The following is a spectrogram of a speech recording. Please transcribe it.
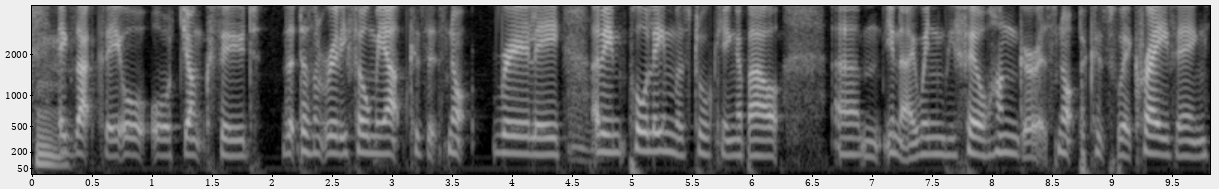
freezer. Exactly, or or junk food that doesn't really fill me up because it's not really. I mean, Pauline was talking about. Um, you know, when we feel hunger, it's not because we're craving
